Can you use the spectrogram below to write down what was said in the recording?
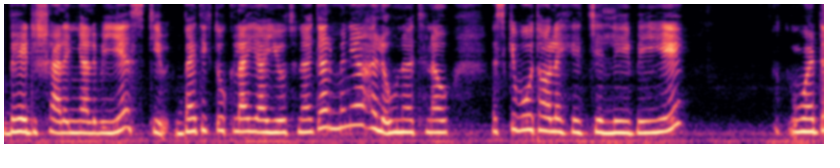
በሄድ ይሻለኛል ብዬ እስኪ በቲክቶክ ላይ ያየሁት ነገር ምን ያህል እውነት ነው እስኪ ቦታው ላይ ሄጅልኝ ብዬ ወደ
